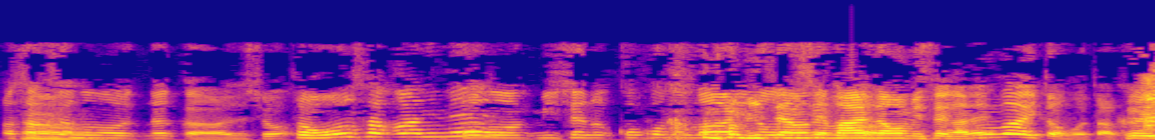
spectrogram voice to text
何、浅草の、なんかあれでしょ、そう、大阪にね、この店の、ここの周りの店のね、周りのお店がねう、まいと思う、多食い分。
